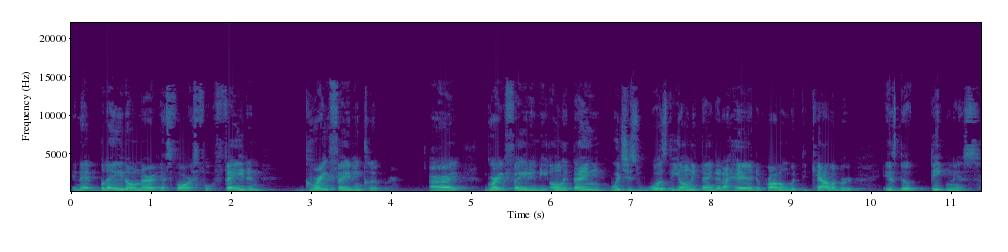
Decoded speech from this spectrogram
And that blade on there, as far as for fading, great fading clipper. All right, great fading. The only thing, which is was the only thing that I had the problem with the caliber, is the thickness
